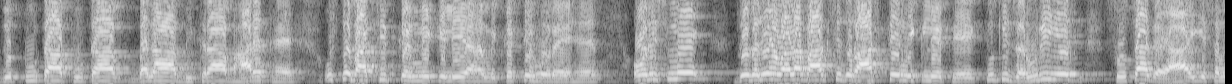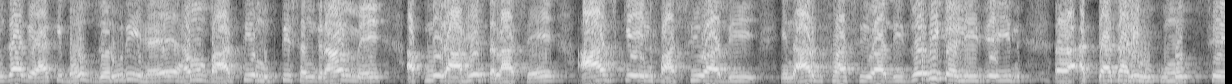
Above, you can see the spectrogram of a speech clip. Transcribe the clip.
जो टूटा, फूटा, बना, बिखरा भारत है, उस पर बातचीत करने के लिए हम इकट्ठे हो रहे हैं। और इसमें जो जलियावाला बाग से जो रास्ते निकले थे, क्योंकि ज़रूरी ये सोचा गया, ये समझा गया कि बहुत ज़रूरी है हम भारतीय मुक्ति संग्राम में अपनी राहें तलाशें। आज के इन फांसीवादी, इन अर्ध फांसीवादी, जो भी कह लीजिए, इन अत्याचारी हुकूमत से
